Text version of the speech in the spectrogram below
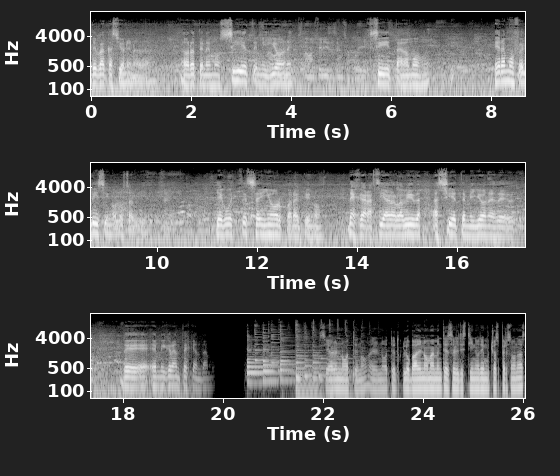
de vacaciones nada. Ahora tenemos siete millones. Estaban felices en su país. Sí, estábamos éramos felices y no lo sabíamos. Llegó este señor para que nos desgraciara la vida a siete millones de, de emigrantes que andamos. El norte, ¿no? El norte global normalmente es el destino de muchas personas,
